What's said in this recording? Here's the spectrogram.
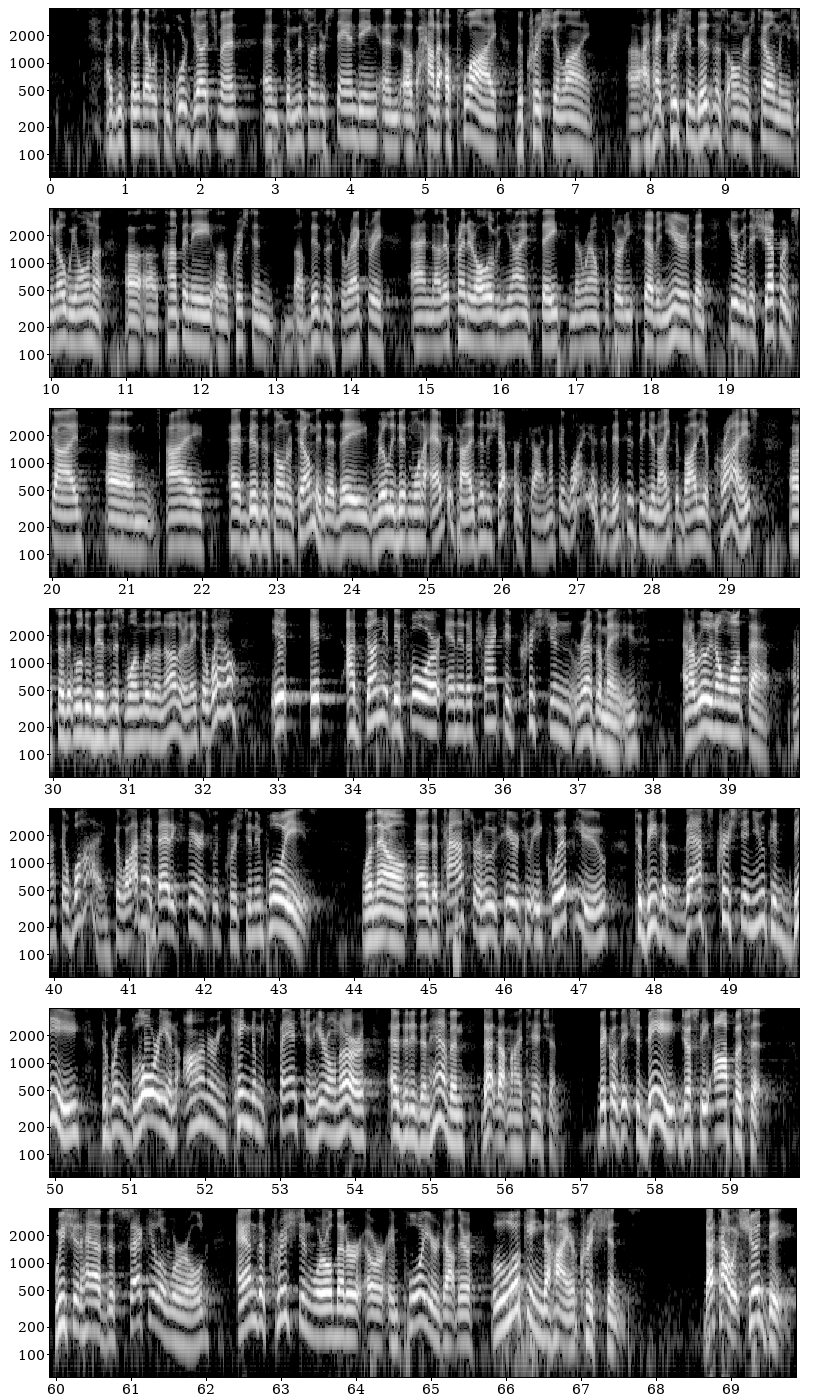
I just think that was some poor judgment and some misunderstanding and of how to apply the Christian life. Uh, I've had Christian business owners tell me, as you know, we own a, a, a company, a Christian a business directory, and uh, they're printed all over the United States, and been around for 37 years. And here with the Shepherd's Guide, um, I had business owner tell me that they really didn't want to advertise in the Shepherd's Guide. And I said, why is it? This is to unite the body of Christ uh, so that we'll do business one with another. And they said, well, it, it, I've done it before and it attracted Christian resumes, and I really don't want that. And I said, why? He said, well, I've had bad experience with Christian employees. Well, now, as a pastor who's here to equip you to be the best Christian you can be, to bring glory and honor and kingdom expansion here on earth as it is in heaven, that got my attention. Because it should be just the opposite. We should have the secular world and the Christian world that are, are employers out there looking to hire Christians. That's how it should be.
